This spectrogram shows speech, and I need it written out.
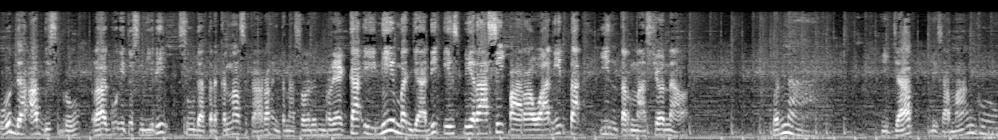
Udah abis bro. Lagu itu sendiri sudah terkenal sekarang internasional. Dan mereka ini menjadi inspirasi para wanita internasional. Benar. Hijab bisa manggung.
